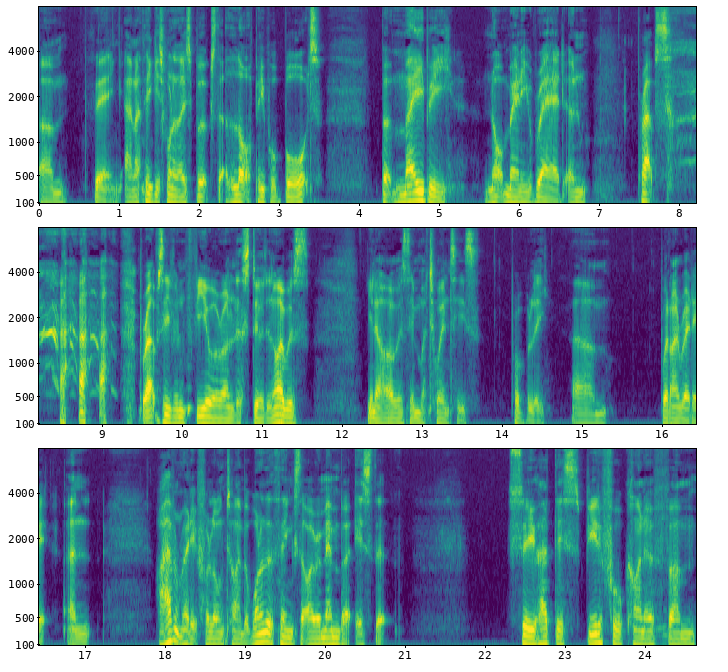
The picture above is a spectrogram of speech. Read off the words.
um, thing. And I think it's one of those books that a lot of people bought, but maybe not many read, and perhaps perhaps even fewer understood. And I was, you know, I was in my twenties probably um, when I read it, and I haven't read it for a long time. But one of the things that I remember is that Tzu had this beautiful kind of um,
